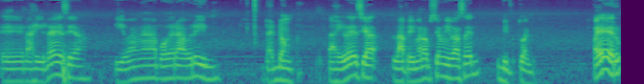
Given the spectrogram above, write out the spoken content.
eh, las iglesias iban a poder abrir, perdón, las iglesias, la primera opción iba a ser virtual. Pero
